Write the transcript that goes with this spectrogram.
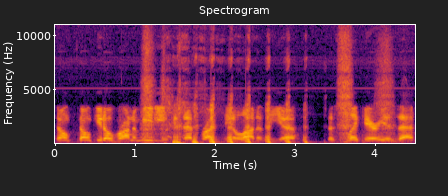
don't don't get over on the median because that's where I see a lot of the uh, the slick areas at.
